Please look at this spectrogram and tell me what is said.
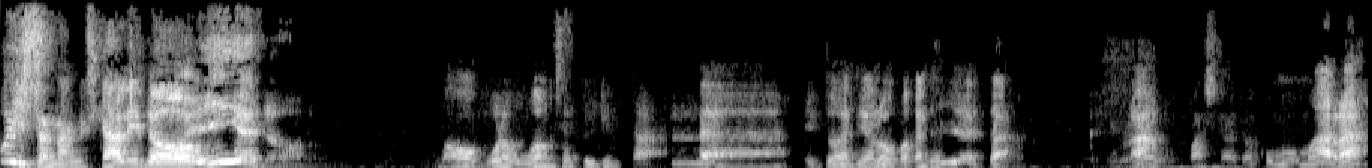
wih senang sekali dong Iya dong. bawa pulang uang satu juta Nah, itu hadiah lomba kan satu Iya. juta pulang pas kakakku mau marah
